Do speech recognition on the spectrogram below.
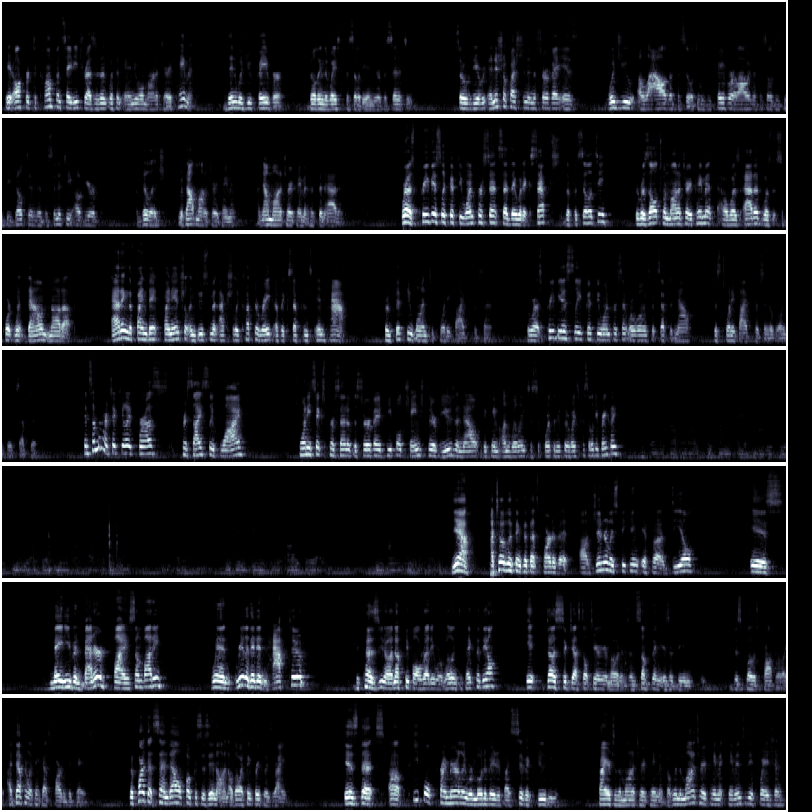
it offered to compensate each resident with an annual monetary payment. Then would you favor building the waste facility in your vicinity? So the initial question in the survey is, would you allow the facility, would you favor allowing the facility to be built in the vicinity of your village without monetary payment? And now monetary payment has been added. Whereas previously fifty-one percent said they would accept the facility, the result when monetary payment uh, was added was that support went down, not up. Adding the fin- financial inducement actually cut the rate of acceptance in half from 51 to 25%. So whereas previously 51% were willing to accept it, now just 25% are willing to accept it. Can someone articulate for us precisely why 26% of the surveyed people changed their views and now became unwilling to support the nuclear waste facility, Brinkley? Because they thought, well, like, if they're trying to pay us, then obviously it's gonna be like detrimental to our health or something. It's like, if you're gonna pay me to do this, obviously, like, it's gonna be harming me in some way. Yeah, I totally think that that's part of it. Uh, generally speaking, if a deal is made even better by somebody when really they didn't have to, because you know enough people already were willing to take the deal, it does suggest ulterior motives and something isn't being disclosed properly. I definitely think that's part of the case. The part that Sandel focuses in on, although I think Brinkley's right, is that uh, people primarily were motivated by civic duty prior to the monetary payment. But when the monetary payment came into the equation,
